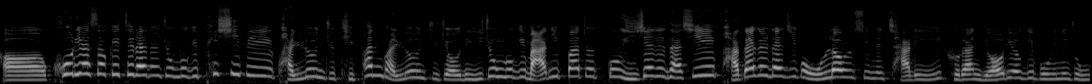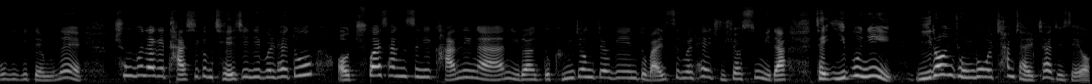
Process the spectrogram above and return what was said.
어, 코리아 서킷이라는 종목이 PCB 관련주, 기판 관련주죠. 근데 이 종목이 많이 빠졌고 이제는 다시 바닥을 다지고 올라올 수 있는 자리, 그러한 여력이 보이는 종목이기 때문에 충분하게 다시금 재진입을 해도 어, 추가 상승이 가능한 이러한 또 긍정적인 또 말씀을 해주셨습니다. 자, 이분이 이 이런 종목을 참 잘 찾으세요.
